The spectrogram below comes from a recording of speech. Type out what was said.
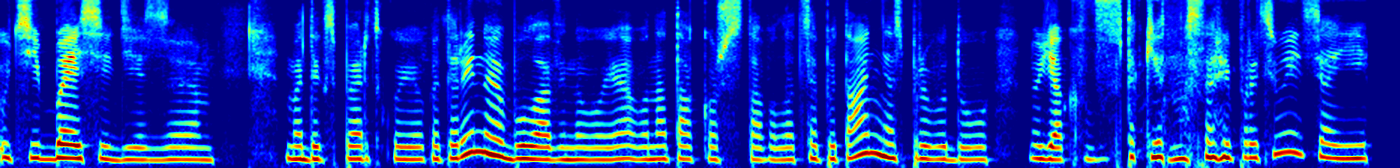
у цій бесіді з медексперткою Катериною Булавіновою вона також ставила це питання з приводу, ну як в такій атмосфері працюється, і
